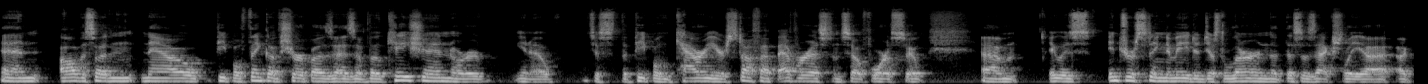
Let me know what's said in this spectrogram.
And all of a sudden, now people think of Sherpas as a vocation or, you know, just the people who carry your stuff up Everest and so forth. So um, it was interesting to me to just learn that this is actually a,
